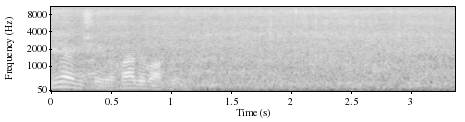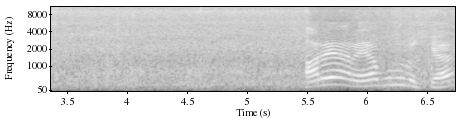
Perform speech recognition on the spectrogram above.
Yine bir şey yok. Hadi bakalım. Araya araya buluruz ya.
